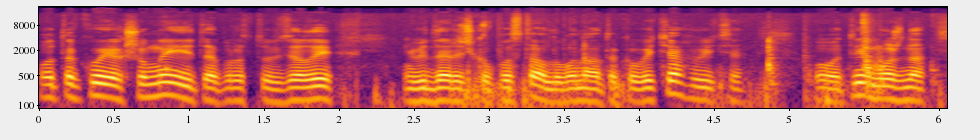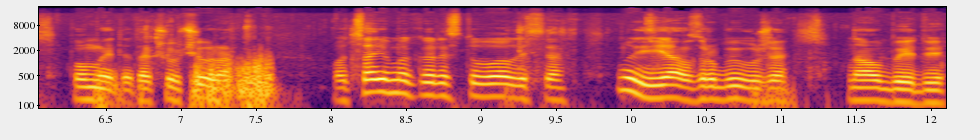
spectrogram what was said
отако, якщо миєте, просто взяли відеречко поставили, вона тако витягується. От, і можна помити. Так що вчора оцею ми користувалися. Ну і я зробив вже на обидві.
